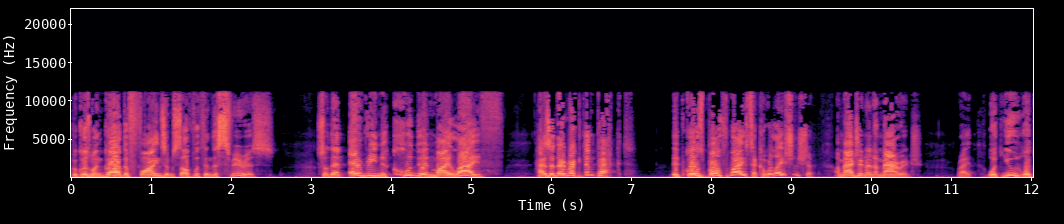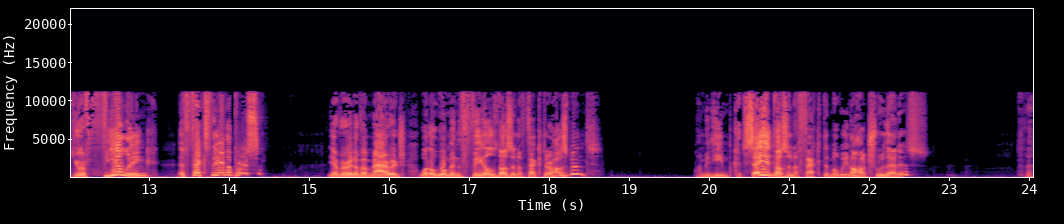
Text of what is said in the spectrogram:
Because when God defines himself within the spheres, so then every Nikuda in my life has a direct impact. It goes both ways, like a relationship. Imagine in a marriage right? What you, what you're feeling affects the other person. You ever heard of a marriage, what a woman feels doesn't affect her husband? I mean, he could say it doesn't affect him, but we know how true that is.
